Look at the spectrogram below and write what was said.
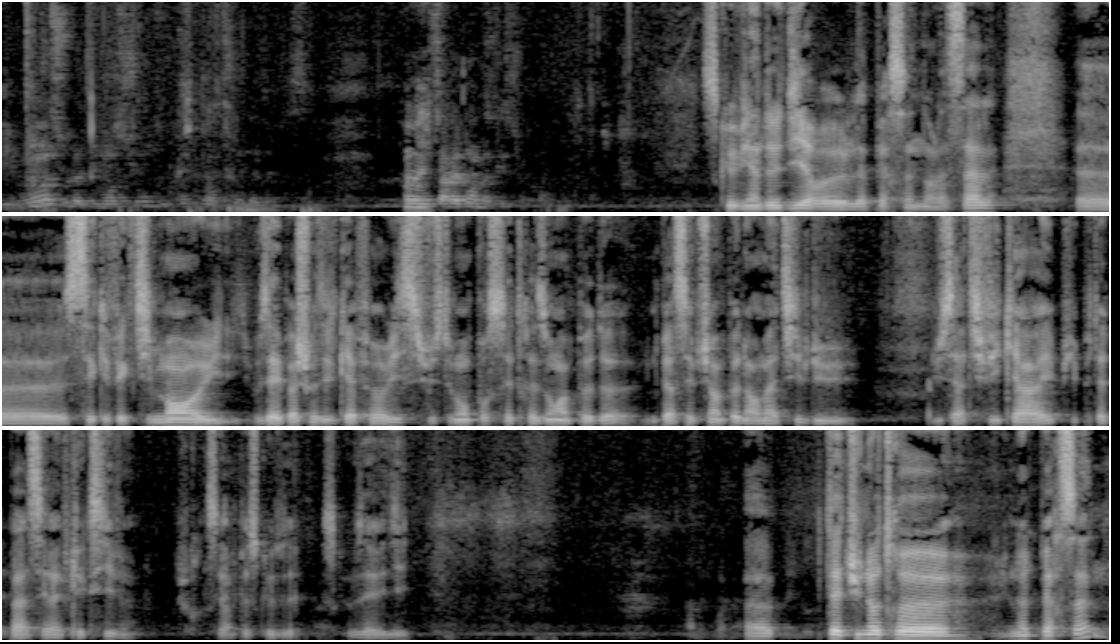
et moins sur la dimension de compréhension oui. Ça répond à ma question. Ce que vient de dire euh, la personne dans la salle, euh, c'est qu'effectivement, vous n'avez pas choisi le café justement pour cette raison, un peu de, une perception un peu normative du, certificat et puis peut-être pas assez réflexive. Je crois que c'est un peu ce que vous, ce que vous avez dit. Euh, peut-être une autre, une autre personne?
